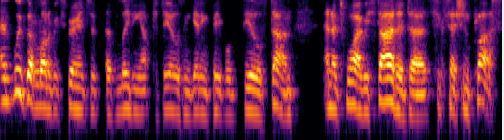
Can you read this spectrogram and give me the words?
and we've got a lot of experience of, of leading up to deals and getting people deals done. And it's why we started uh, Succession Plus.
